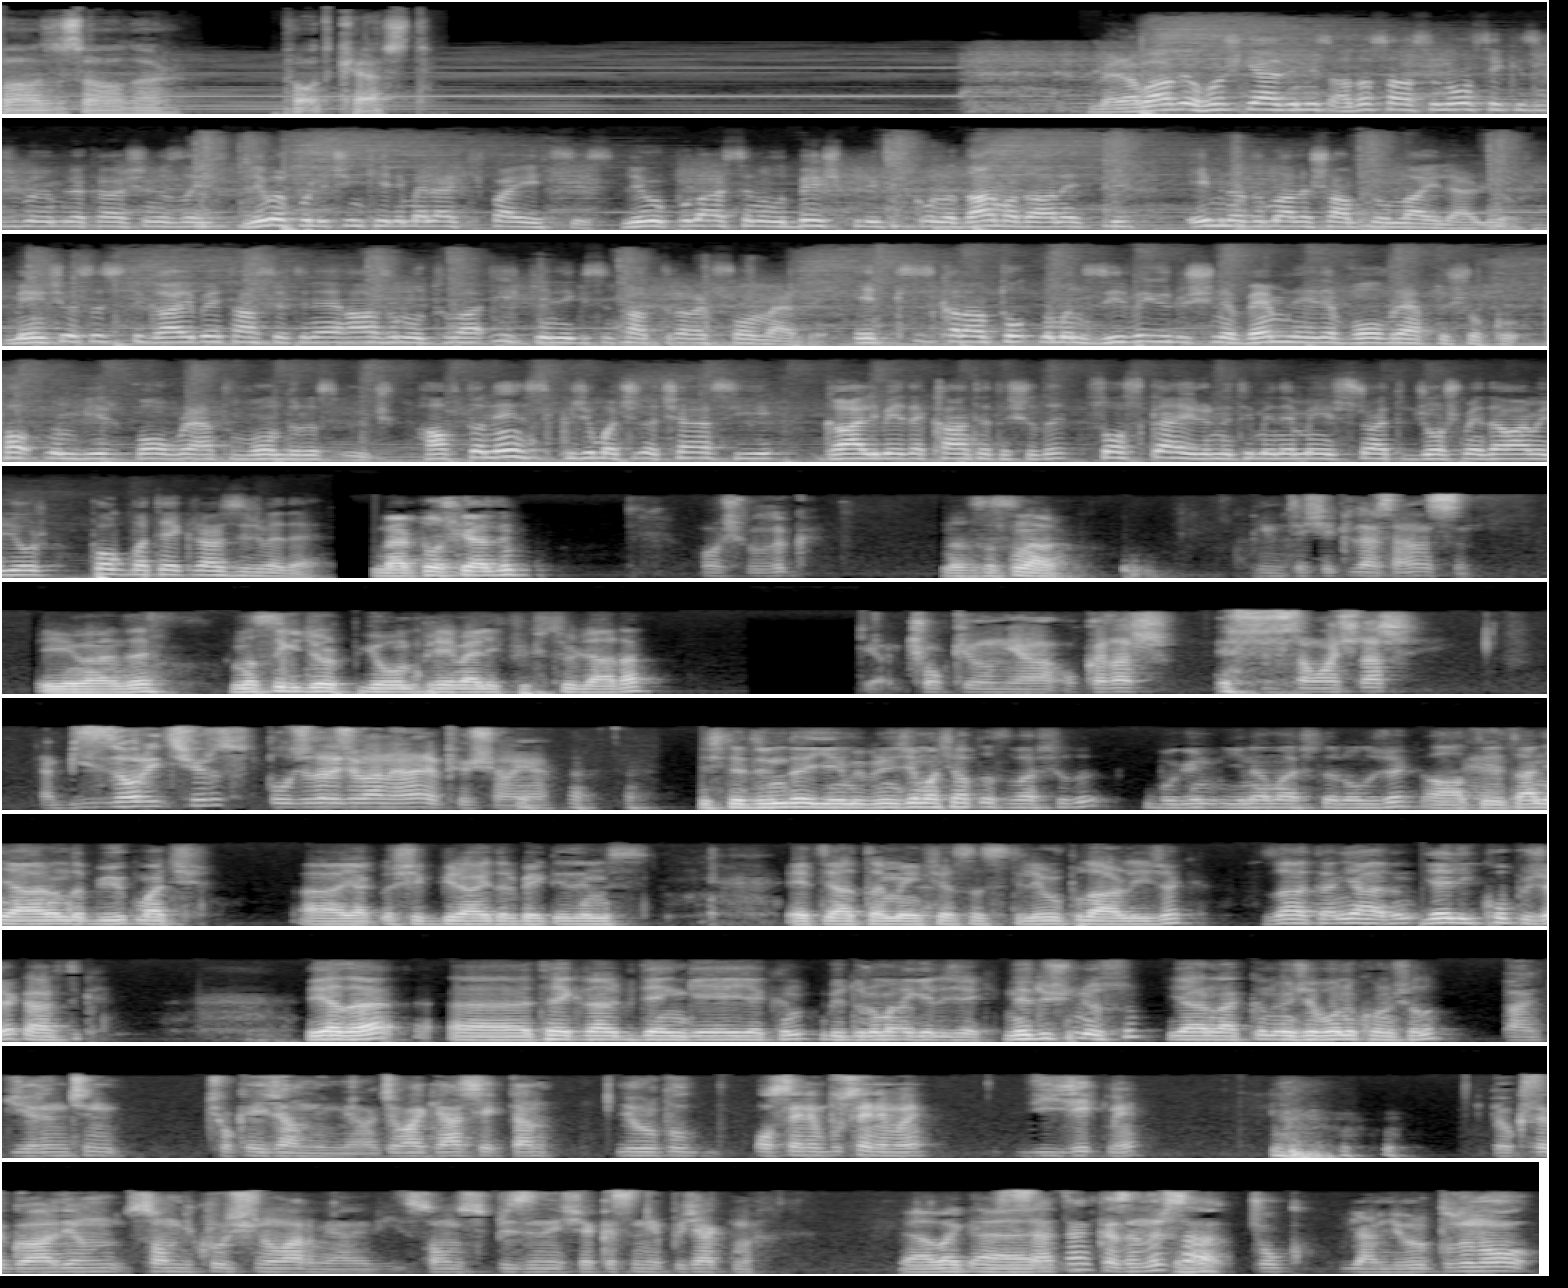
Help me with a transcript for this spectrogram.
Bazı Sahalar Podcast. Merhaba ve hoş geldiniz. Ada sahasının 18. bölümüyle karşınızdayız. Liverpool için kelimeler kifayetsiz. Liverpool Arsenal'ı 5 birlik skorla darmadağın etti. Emin adımlarla şampiyonluğa ilerliyor. Manchester City galibiyet hasretine Hazenhut'la ilk yenilgisini tattırarak son verdi. Etkisiz kalan Tottenham'ın zirve yürüyüşüne Wembley'de Wolverhampton şoku. Tottenham 1, Wolverhampton Wanderers 3. Haftanın en sıkıcı maçı da Chelsea'yi galibiyete Kante taşıdı. Solskjaer yönetiminde Manchester United coşmaya devam ediyor. Pogba tekrar zirvede. Mert hoş geldin. Hoş bulduk. Nasılsın abi? İyiyim teşekkürler. Sen nasılsın? İyiyim ben de. Nasıl gidiyor yoğun Premier Lig fikstürlü aran? Ya, çok yoğun ya. O kadar üst maçlar. Ya, biz zor yetişiyoruz. Futbolcular acaba neler yapıyor şu an ya? İşte dün de 21. maç haftası başladı. Bugün yine maçlar olacak. 6-7 Evet. tane. Yarın da büyük maç. Ee, Yaklaşık bir aydır beklediğimiz Etihad'da Manchester City Liverpool ağırlayacak. Zaten yarın ya lig kopacak artık ya da e, tekrar bir dengeye yakın bir duruma gelecek. Ne düşünüyorsun? Yarın hakkında önce bunu konuşalım. Ben yarın için çok heyecanlıyım ya. Acaba gerçekten Liverpool o sene bu sene mi diyecek mi? Yoksa Guardiola'nın son bir kurşunu var mı yani? Bir son sürprizini, şakasını yapacak mı? Ya bak e, Zaten kazanırsa çok yani Liverpool'un o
